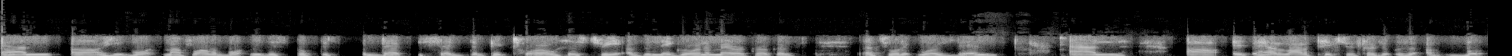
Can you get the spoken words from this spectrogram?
And uh, he bought my father bought me this book that, that said the pictorial history of the Negro in America because that's what it was then, and uh, it had a lot of pictures because it was a book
